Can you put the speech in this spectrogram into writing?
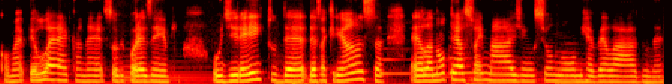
como é, pelo ECA, né, sobre, por exemplo, o direito de, dessa criança, ela não ter a sua imagem, o seu nome revelado, né,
